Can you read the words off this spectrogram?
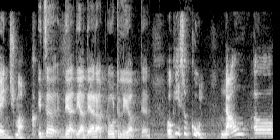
benchmark. it's a they are, yeah they are totally up there. Okay, so cool. Now, uh,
